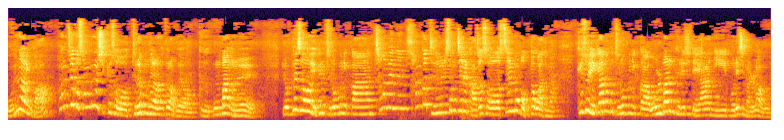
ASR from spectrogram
어느 날인가 형제가 성공을 시켜서 들여보내라 하더라고요. 그 공방을. 옆에서 얘기를 들어보니까 처음에는 상가 들 성질을 가져서 쓸모가 없다고 하더만 계속 얘기하는 거 들어보니까 올바른 그릇이 돼야 하니 버리지 말라고.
